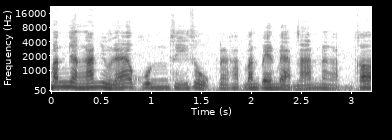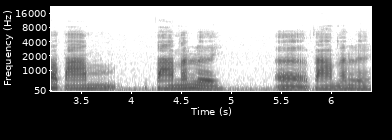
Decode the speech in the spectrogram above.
มันอย่างนั้นอยู่แล้วคุณสีสุกนะครับ มันเป็นแบบนั้นนะครับ ก็ตามตามนั้นเลย เอ่อตามนั้นเลย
